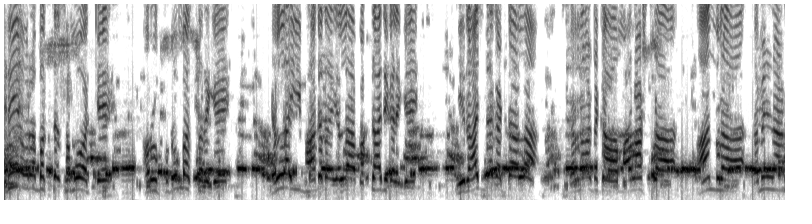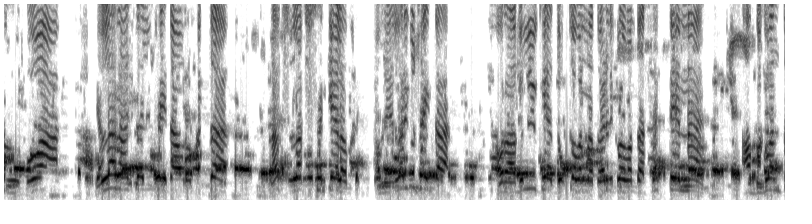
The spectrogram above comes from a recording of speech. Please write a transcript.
ಇಡೀ ಅವರ ಭಕ್ತ ಸಮೂಹಕ್ಕೆ ಅವರ ಕುಟುಂಬಸ್ಥರಿಗೆ, ಎಲ್ಲ ಈ ಭಾಗದ ಎಲ್ಲ ಭಕ್ತಾದಿಗಳಿಗೆ, ಈ ರಾಜ್ಯದಾಗ ಘಟ್ಟ ಅಲ್ಲ, ಕರ್ನಾಟಕ, ಮಹಾರಾಷ್ಟ್ರ, ಆಂಧ್ರ, ತಮಿಳುನಾಡು, ಗೋವಾ, ಎಲ್ಲ ರಾಜ್ಯದಲ್ಲಿ ಸಹಿತ ಅವರ ಭಕ್ತ, ಲಕ್ಷ ಲಕ್ಷ ಸಂಖ್ಯೆಯಲ್ಲ ಅವ್ರ. ಅವರೆಲ್ಲರಿಗೂ ಸಹಿತ ಅವರ ಅಗಲುವಿಕೆಯ ದುಃಖವನ್ನ ತಡೆದುಕೊಳ್ಳುವಂತ ಶಕ್ತಿಯನ್ನ ಆ ಭಗವಂತ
